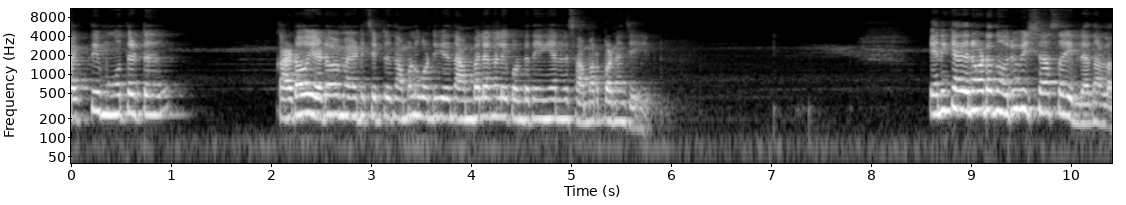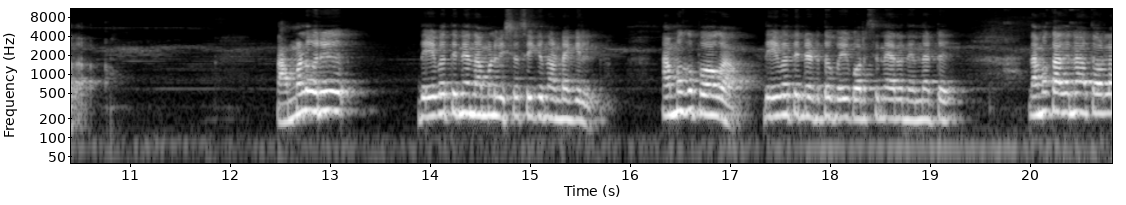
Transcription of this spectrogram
ഭക്തി മൂത്തിട്ട് കടോ എടോ മേടിച്ചിട്ട് നമ്മൾ കൊണ്ടിരിക്കുന്ന അമ്പലങ്ങളിൽ കൊണ്ട് ഇങ്ങനെ സമർപ്പണം ചെയ്യും. എനിക്കതിനോടൊന്നും ഒരു വിശ്വാസം ഇല്ല എന്നുള്ളതാണ് നമ്മളൊരു ദൈവത്തിനെ നമ്മൾ വിശ്വസിക്കുന്നുണ്ടെങ്കിൽ നമുക്ക് പോകാം. ദൈവത്തിന്റെ അടുത്ത് പോയി കുറച്ച് നേരം നിന്നിട്ട് നമുക്കതിനകത്തുള്ള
